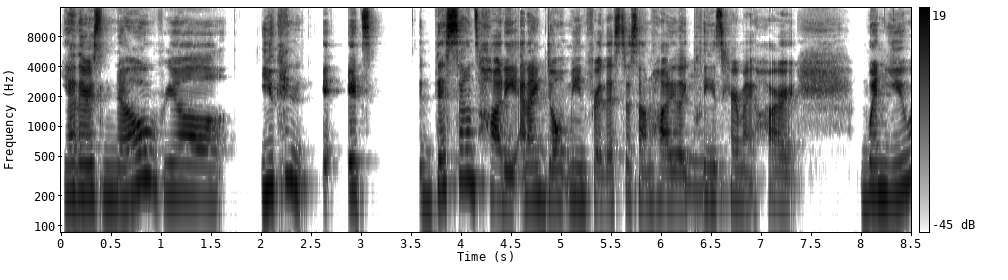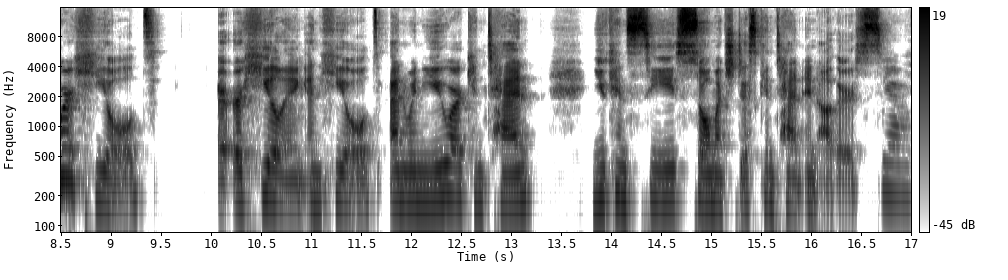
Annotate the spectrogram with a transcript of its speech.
yeah, there's no real, you can, it, it's, this sounds haughty, and I don't mean for this to sound haughty. Like, please Mm. hear my heart. When you are healed or healing and healed, and when you are content, you can see so much discontent in others. Yeah.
